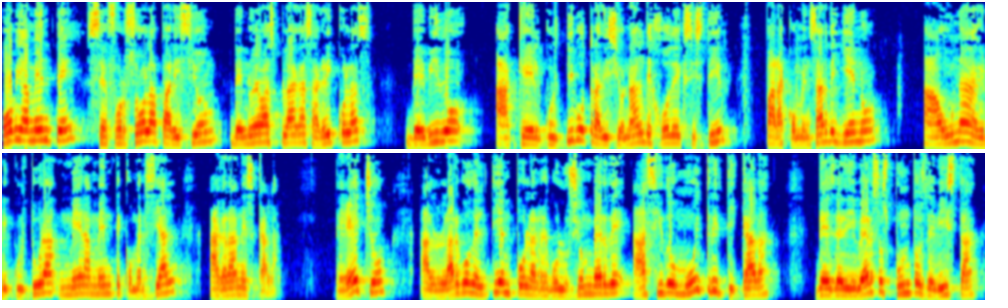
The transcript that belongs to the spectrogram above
Obviamente se forzó la aparición de nuevas plagas agrícolas debido a que el cultivo tradicional dejó de existir para comenzar de lleno a una agricultura meramente comercial a gran escala. De hecho, a lo largo del tiempo la revolución verde ha sido muy criticada desde diversos puntos de vista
